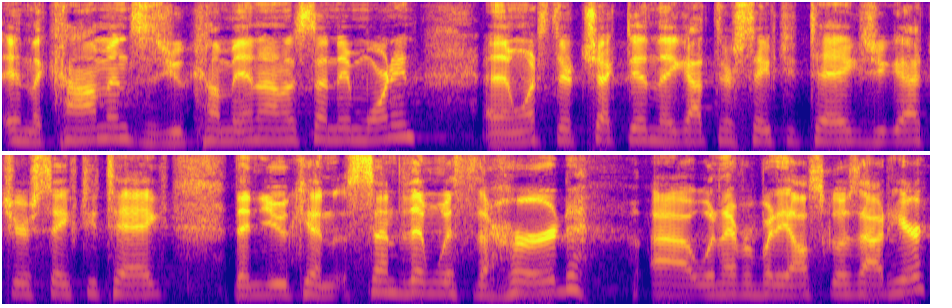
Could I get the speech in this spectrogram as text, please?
in the commons as you come in on a Sunday morning. And then once they're checked in, they got their safety tags. You got your safety tag. Then you can send them with the herd uh, when everybody else goes out here.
